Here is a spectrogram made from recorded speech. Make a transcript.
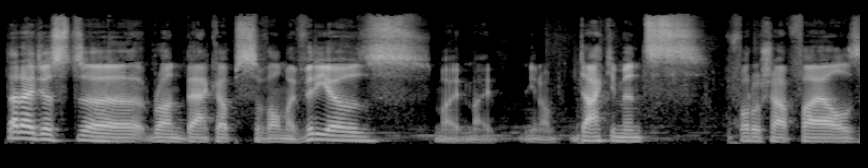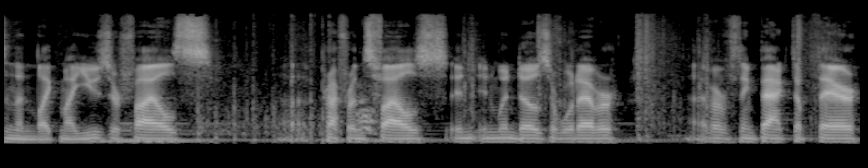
that I just uh, run backups of all my videos, my, my you know documents, Photoshop files, and then like my user files, uh, preference files in, in Windows or whatever. I have everything backed up there.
